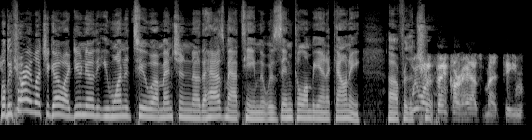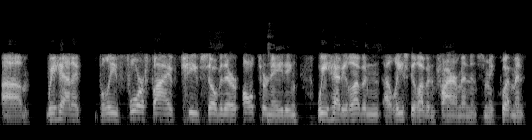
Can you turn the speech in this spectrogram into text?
Well, before yeah. I let you go, I do know that you wanted to uh, mention uh, the hazmat team that was in Columbiana County uh, for the. We want to thank our hazmat team. Um, we had, I believe, four or five chiefs over there alternating. We had 11, at least 11 firemen and some equipment.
